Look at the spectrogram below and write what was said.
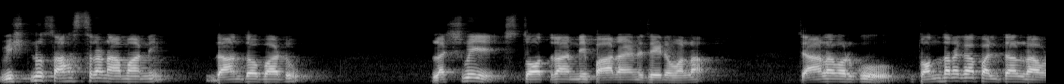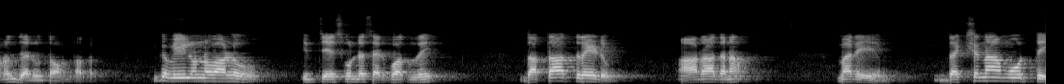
విష్ణు సహస్రనామాన్ని దాంతోపాటు లక్ష్మీ స్తోత్రాన్ని పారాయణ చేయడం వల్ల చాలా వరకు తొందరగా ఫలితాలు రావడం జరుగుతూ ఉంటుంది. ఇంకా వీలున్న వాళ్ళు ఇది చేసుకుంటే సరిపోతుంది. దత్తాత్రేయుడు ఆరాధన మరి దక్షిణామూర్తి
